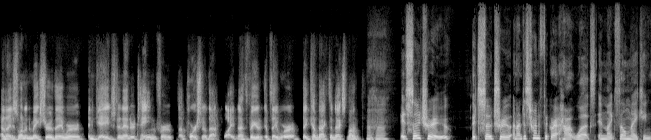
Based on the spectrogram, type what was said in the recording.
and I just wanted to make sure they were engaged and entertained for a portion of that flight. And I figured if they were, they'd come back the next month. Mm-hmm. It's so true. It's so true. And I'm just trying to figure out how it works in like filmmaking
